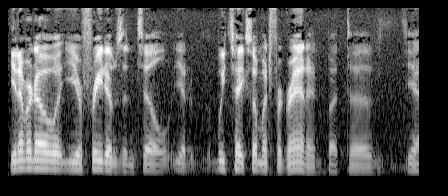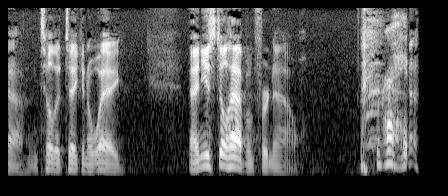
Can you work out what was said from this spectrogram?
You never know your freedoms until you know, we take so much for granted, but uh, yeah, until they're taken away, and you still have them for now. Right.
